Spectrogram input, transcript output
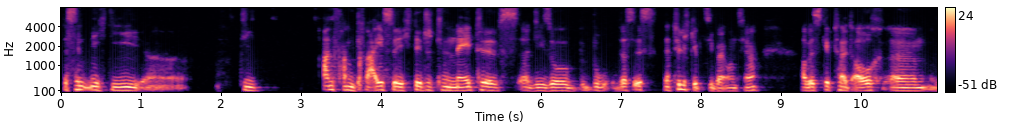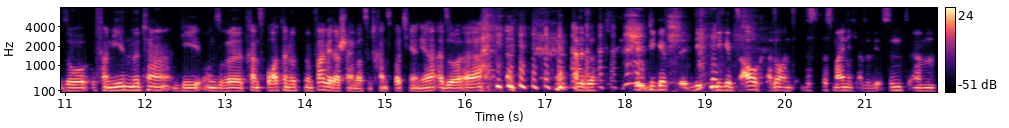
das sind nicht die, äh, die Anfang 30 Digital Natives, äh, die so, das ist, natürlich gibt es sie bei uns, ja. Aber es gibt halt auch ähm, so Familienmütter, die unsere Transporter nutzen, um Fahrräder scheinbar zu transportieren. Ja, also, äh, also die, die gibt's, die, die gibt's auch. Also und das, das meine ich. Also wir sind ähm,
